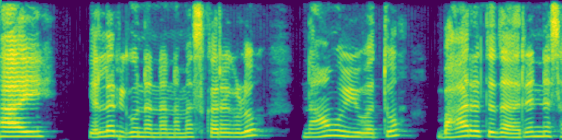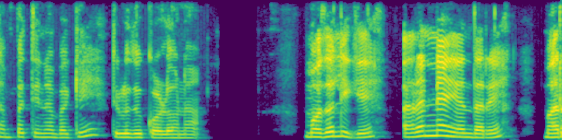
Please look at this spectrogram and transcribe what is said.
ಹಾಯ್. ಎಲ್ಲರಿಗೂ ನನ್ನ ನಮಸ್ಕಾರಗಳು. ನಾವು ಇವತ್ತು ಭಾರತದ ಅರಣ್ಯ ಸಂಪತ್ತಿನ ಬಗ್ಗೆ ತಿಳಿದುಕೊಳ್ಳೋಣ. ಮೊದಲಿಗೆ ಅರಣ್ಯ ಎಂದರೆ ಮರ,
